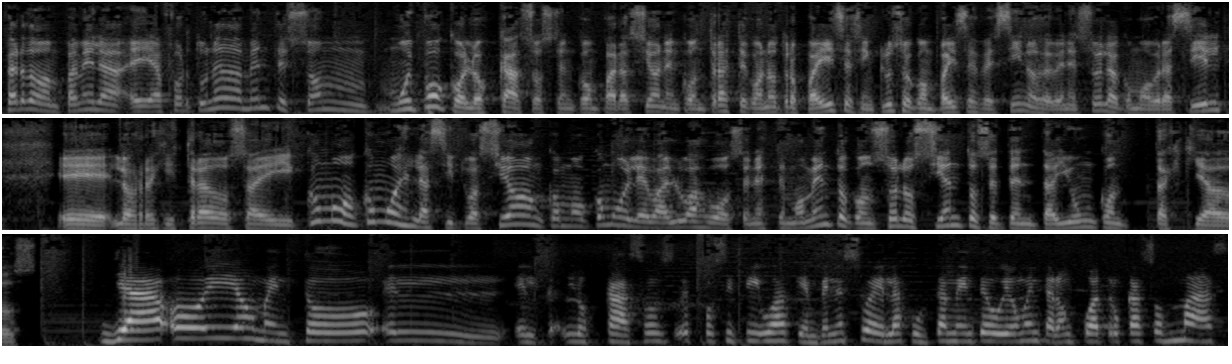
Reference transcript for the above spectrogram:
perdón, Pamela, eh, afortunadamente son muy pocos los casos en comparación, en contraste con otros países, incluso con países vecinos de Venezuela como Brasil, eh, los registrados ahí. ¿Cómo, ¿Cómo es la situación? ¿Cómo, ¿Cómo le evalúas vos en este momento con solo 171 contagiados? Ya hoy aumentó el- el- los casos positivos aquí en Venezuela, justamente hoy aumentaron cuatro casos más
